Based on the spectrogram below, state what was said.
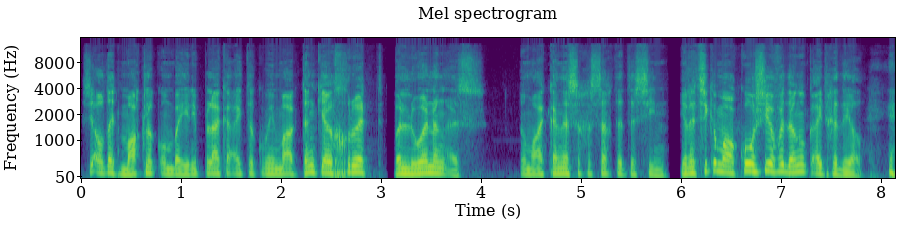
Dit is altyd maklik om by hierdie plekke uit te kom maar ek dink jou groot beloning is om daai kinders se gesigte te sien. Jy het seker maar kosie of 'n ding ook uitgedeel.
